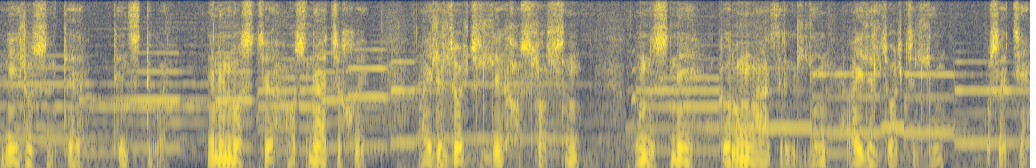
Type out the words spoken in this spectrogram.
нийлүүлсэнтэй тэнцдэг байна. Энэ нь бас усны аж ахуй аялал жуулчлалыг хослуулсан үндэсний дөрвөн Аз зэрэглэлийн аялал жуулчлалын ус ажээ.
